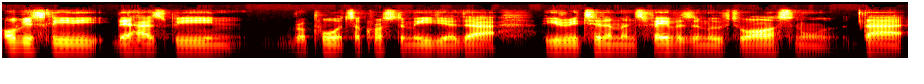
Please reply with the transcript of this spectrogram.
Obviously, there has been reports across the media that Youri Tielemans favours a move to Arsenal. That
